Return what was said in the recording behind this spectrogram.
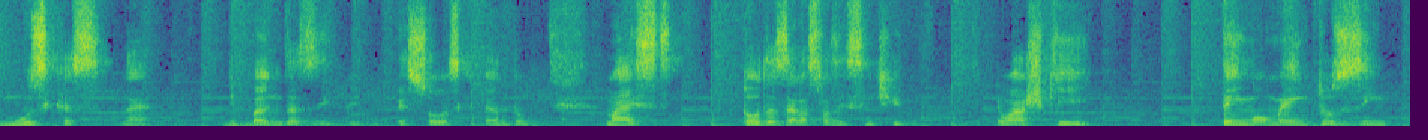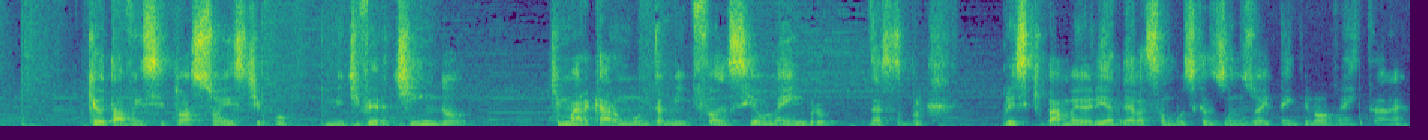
músicas, né? De bandas e, e pessoas que cantam, mas todas elas fazem sentido. Eu acho que tem momentos em que eu estava em situações tipo me divertindo, que marcaram muito a minha infância, eu lembro dessas por isso que a maioria delas são músicas dos anos 80 e 90, né?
